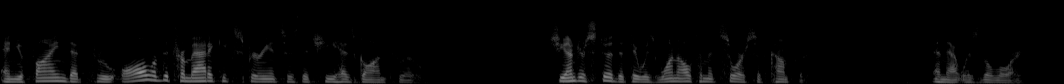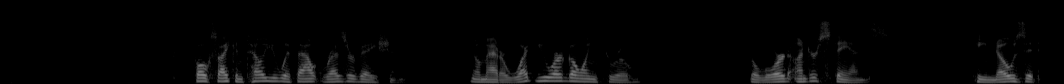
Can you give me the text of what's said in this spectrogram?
And you find that through all of the traumatic experiences that she has gone through, she understood that there was one ultimate source of comfort, and that was the Lord. Folks, I can tell you without reservation no matter what you are going through, the Lord understands. He knows it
